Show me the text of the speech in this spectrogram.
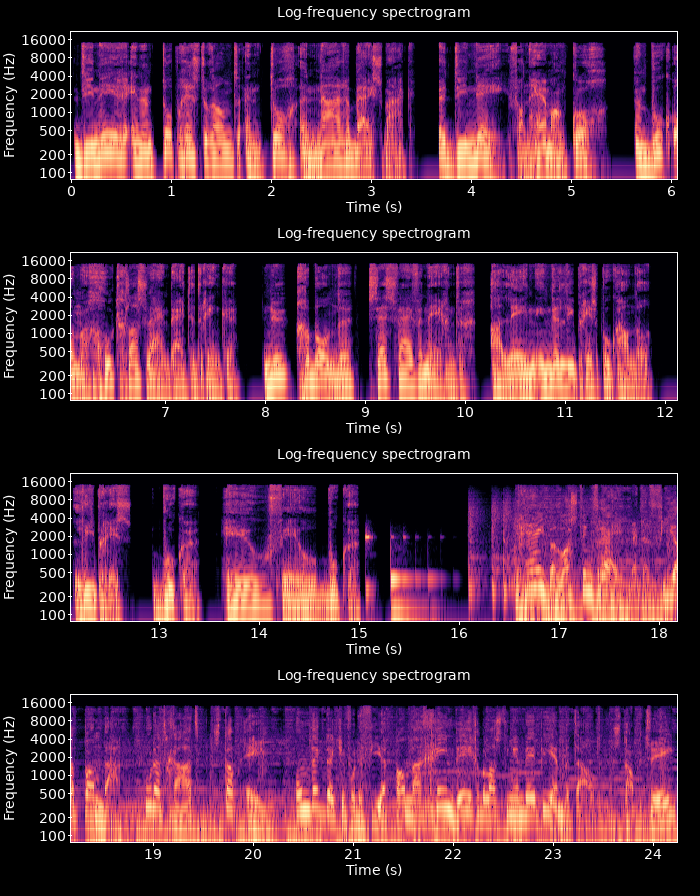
Dineren in een toprestaurant en toch een nare bijsmaak. Het diner van Herman Koch. Een boek om een goed glas wijn bij te drinken. Nu gebonden 6,95. Alleen in de Libris-boekhandel. Libris. Boeken. Heel veel boeken. Rij belastingvrij met een Fiat Panda. Hoe dat gaat? Stap 1. Ontdek dat je voor de Fiat Panda geen wegenbelasting en BPM betaalt. Stap 2.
